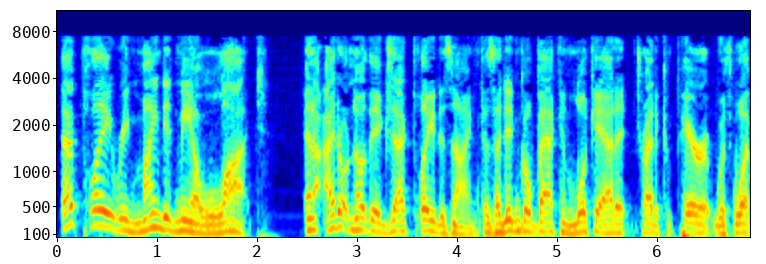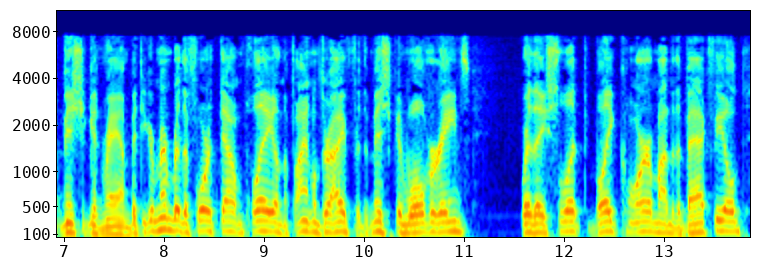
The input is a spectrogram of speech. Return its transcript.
That play reminded me a lot. And I don't know the exact play design because I didn't go back and look at it and try to compare it with what Michigan ran. But do you remember the fourth down play on the final drive for the Michigan Wolverines where they slipped Blake Corum out of the backfield?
